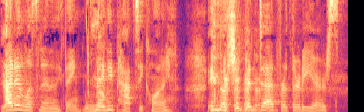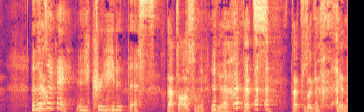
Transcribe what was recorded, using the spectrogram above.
Yeah. I didn't listen to anything. Maybe Patsy Cline, even though she'd been dead for 30 years. But that's Yeah. okay. He created this. That's awesome. Yeah, that's that's look at and,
